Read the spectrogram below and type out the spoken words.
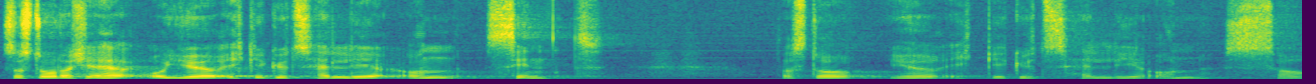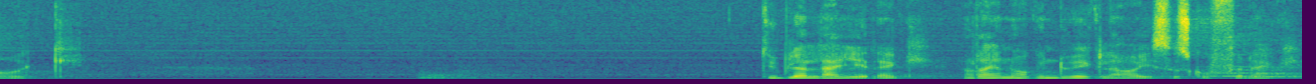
så står det ikke her 'og gjør ikke Guds hellige ånd sint'. Det står 'gjør ikke Guds hellige ånd sorg'. Du blir lei deg når det er noen du er glad i, som skuffer deg.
